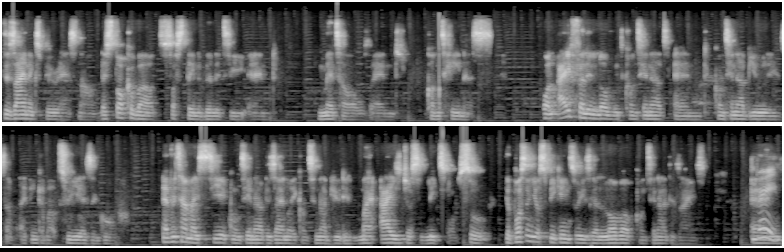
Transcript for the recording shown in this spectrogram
design experience now. Let's talk about sustainability and metals and containers. Well, I fell in love with containers and container buildings, I think about two years ago. Every time I see a container design or a container building, my eyes just lit up. So the person you're speaking to is a lover of container designs. Great.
